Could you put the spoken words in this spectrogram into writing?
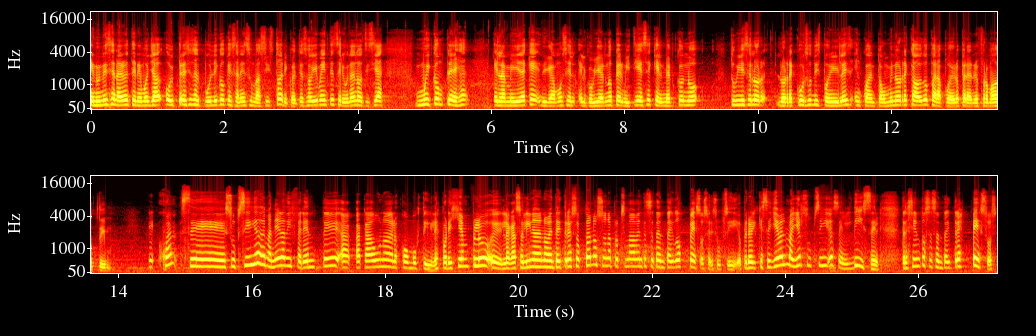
en un escenario donde tenemos ya hoy precios al público que están en su más histórico. Entonces, obviamente sería una noticia muy compleja en la medida que, digamos, el, gobierno permitiese que el MEPCO no tuviese los recursos disponibles en cuanto a un menor recaudo para poder operar en forma óptima. Eh, Juan, se subsidia de manera diferente a, cada uno de los combustibles. Por ejemplo, eh, la gasolina de 93 octanos son aproximadamente 72 pesos el subsidio, pero el que se lleva el mayor subsidio es el diésel, 363 pesos.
